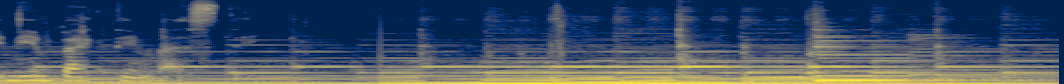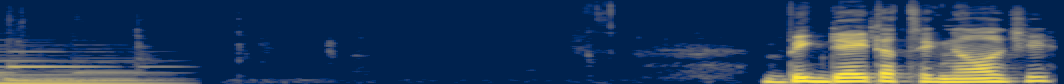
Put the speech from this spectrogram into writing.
in impact investing. Big data technology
